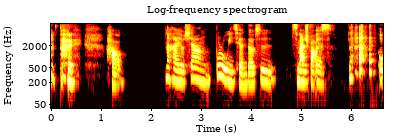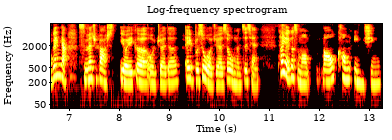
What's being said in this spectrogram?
对，好，那还有像不如以前的是 Smashbox，我跟你讲，Smashbox 有一个，我觉得，哎，不是，我觉得是我们之前它有一个什么毛孔隐形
